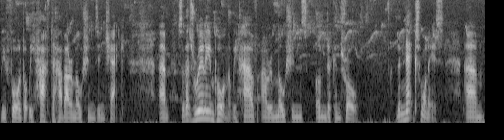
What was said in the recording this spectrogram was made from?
move forward. But we have to have our emotions in check. Um, so that's really important that we have our emotions under control. The next one is, um,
